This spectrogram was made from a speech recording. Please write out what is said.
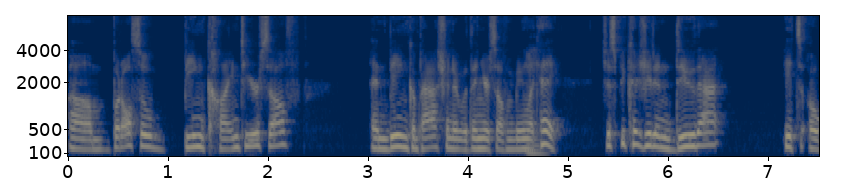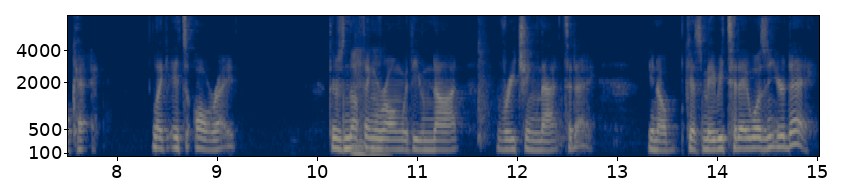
um, but also being kind to yourself and being compassionate within yourself and being mm. like, hey, just because you didn't do that, it's okay. Like it's all right. There's nothing mm-hmm. wrong with you not reaching that today. You know, because maybe today wasn't your day,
